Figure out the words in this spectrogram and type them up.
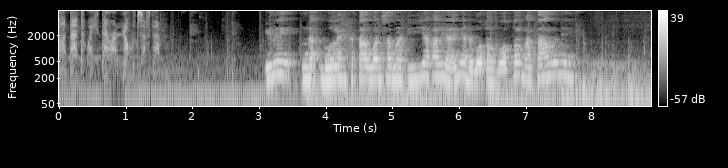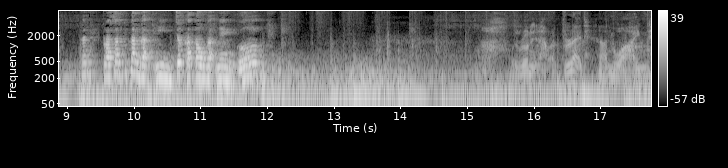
Not that way. There are loads of them. Ini nggak boleh ketahuan sama dia kali ya. Ini ada botol-botol nggak tahu nih. Kan perasaan kita nggak injek atau nggak nyenggol. We're running out of bread and wine.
